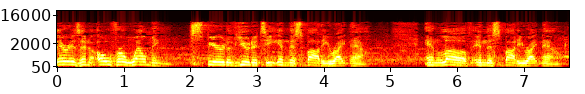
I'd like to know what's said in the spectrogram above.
There is an overwhelming spirit of unity in this body right now, and love in this body right now.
